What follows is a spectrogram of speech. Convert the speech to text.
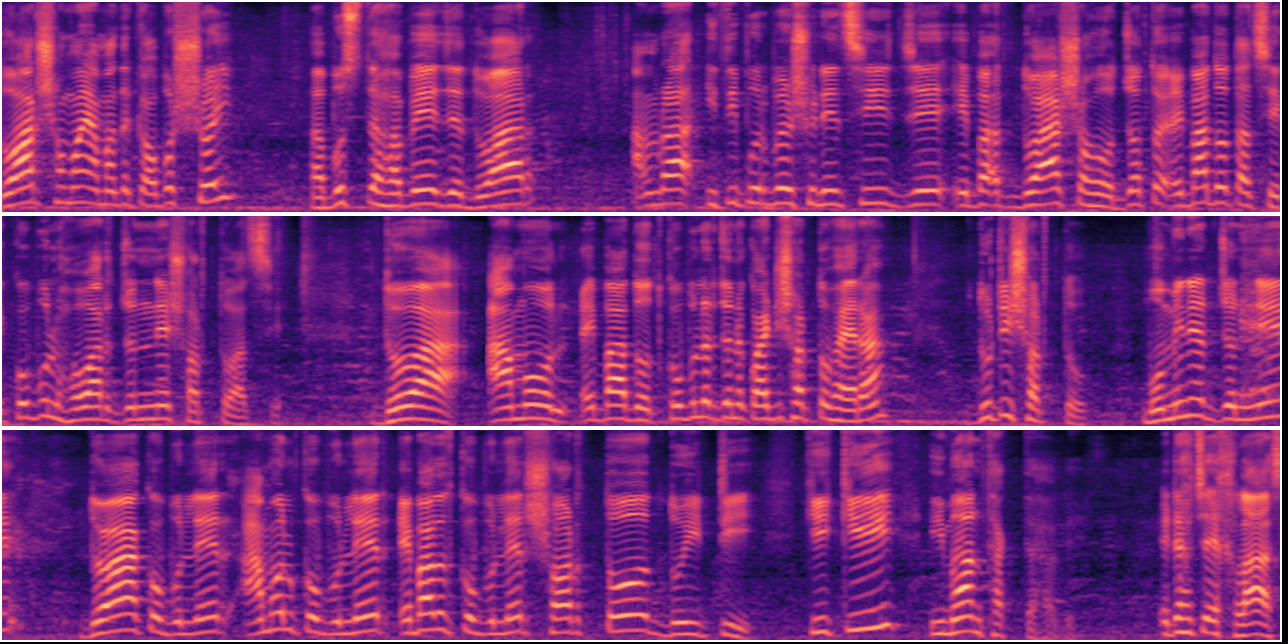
দোয়ার সময় আমাদেরকে অবশ্যই বুঝতে হবে যে দোয়ার আমরা ইতিপূর্বে শুনেছি যে এবার দোয়া সহ যত এবাদত আছে কবুল হওয়ার জন্যে শর্ত আছে। দোয়া, আমল এবাদত কবুলের জন্য কয়টি শর্ত ভাইরা দুটি শর্ত। মমিনের জন্যে দোয়া কবুলের, আমল কবুলের এবাদত কবুলের শর্ত দুইটি। কি কি ইমান থাকতে হবে। এটা হচ্ছে এখলাস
